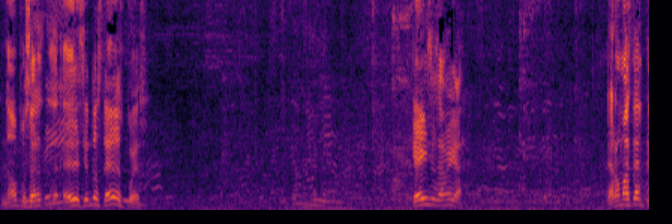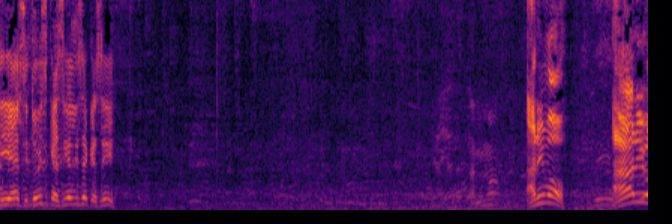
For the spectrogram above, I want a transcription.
No, pues es diciendo ustedes, pues. ¿Qué dices, amiga? Ya nomás está en ti, él. Si tú dices que sí, él dice que sí. ¿Ánimo? ¡Ánimo! ¡Ánimo,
